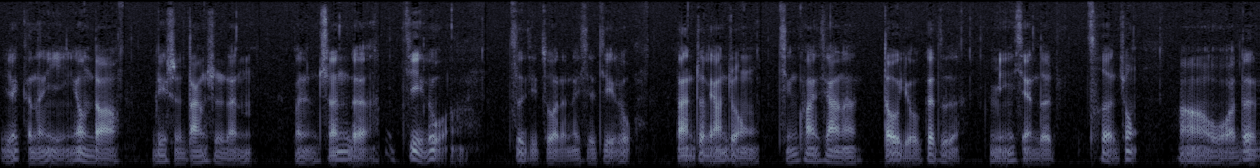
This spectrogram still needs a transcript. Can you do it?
也可能引用到历史当事人本身的记录啊，自己做的那些记录。但这两种情况下呢？都有各自明显的侧重啊！我的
